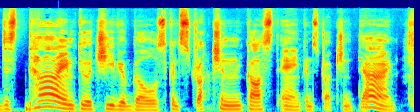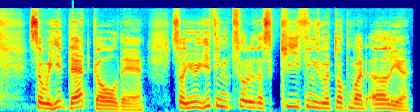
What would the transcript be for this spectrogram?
just time to achieve your goals, construction cost and construction time. So we hit that goal there. So you're hitting sort of the key things we were talking about earlier.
